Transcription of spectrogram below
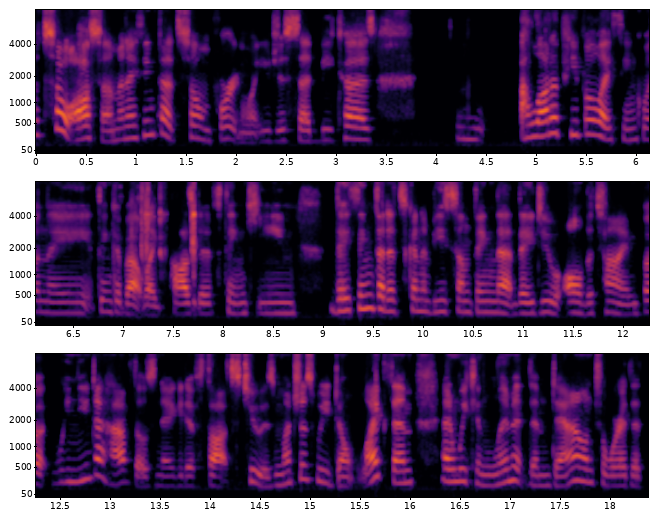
That's so awesome. And I think that's so important what you just said because a lot of people i think when they think about like positive thinking they think that it's going to be something that they do all the time but we need to have those negative thoughts too. As much as we don't like them and we can limit them down to where that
